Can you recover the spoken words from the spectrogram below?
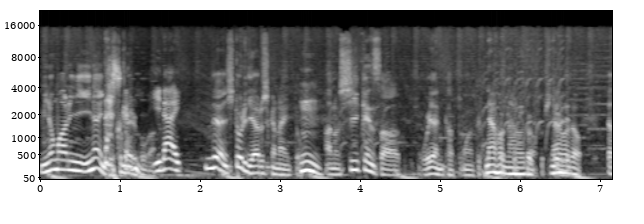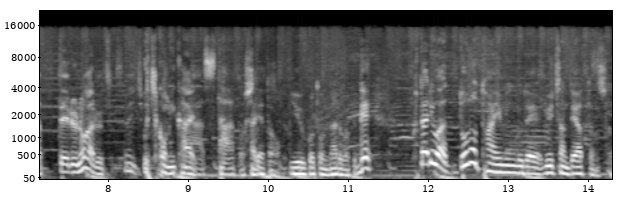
身の回りにいないんで組める子がに。いない。で一人でやるしかないと、うん。あのシーケンサー親に買ってもらってなるほどなるほど。なるほど。やってるのがルーツですね打ち込みかはい。らスタートしてということになるわけで。二人はどのタイミングで龍一さん出会ったんですか？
